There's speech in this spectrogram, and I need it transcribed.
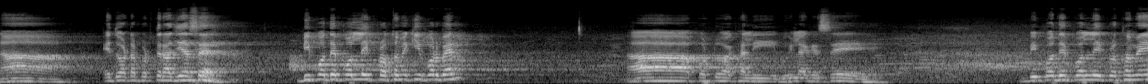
না, এই দোয়াটা পড়তে রাজি আছেন? বিপদে পড়লেই প্রথমে কি পড়বেন? পটুয়া খালি ভুইলা গেছে। বিপদে পড়লেই প্রথমে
